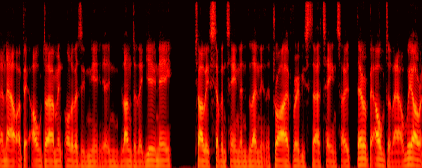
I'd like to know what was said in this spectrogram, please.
are now a bit older. I mean, Oliver's in, in London at uni. Charlie's 17 and learning to drive. Ruby's 13. So they're a bit older now. We are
